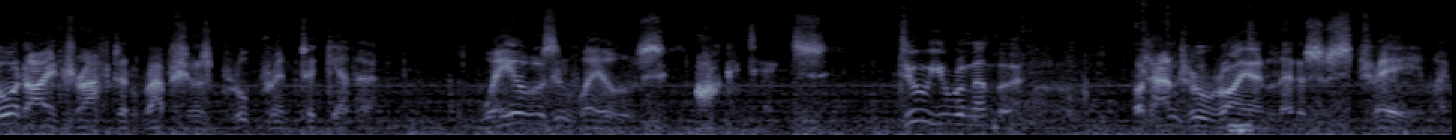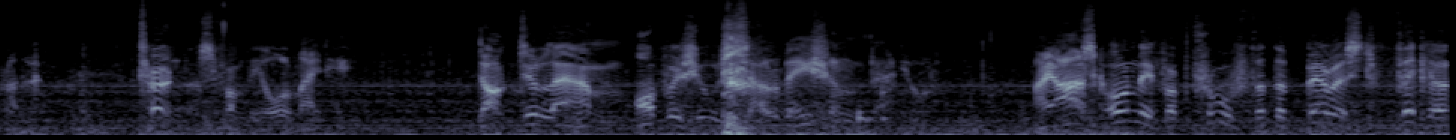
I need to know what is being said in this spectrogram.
You and I drafted Rapture's blueprint together. Wales and Wales, architects. Do you remember? But Andrew Ryan led us astray, my brother. Turned us from the Almighty. Dr. Lamb offers you salvation, Daniel. I ask only for proof that the barest flicker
